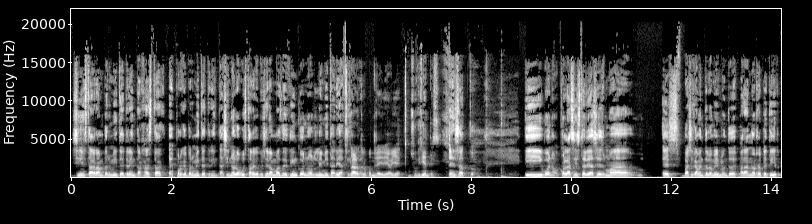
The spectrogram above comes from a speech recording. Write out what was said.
Si Instagram permite 30 hashtags, es porque permite 30. Si no le gustara que pusieran más de 5, nos limitaría a 5. Claro, te lo pondré y diría, oye, suficientes. Exacto. Y bueno, con las historias es más, es básicamente lo mismo, entonces para no repetir,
